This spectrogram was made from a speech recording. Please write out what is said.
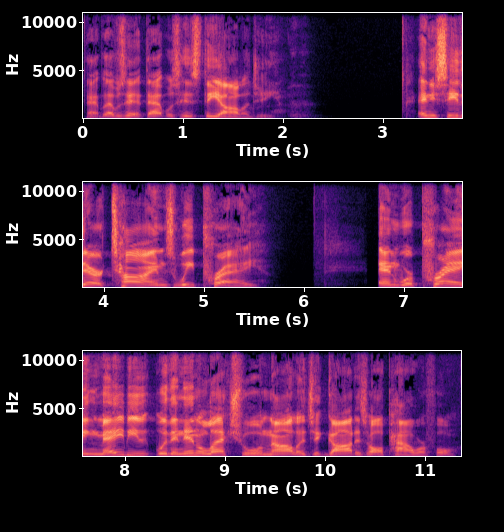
That, that was it. That was his theology. And you see, there are times we pray and we're praying maybe with an intellectual knowledge that God is all powerful,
